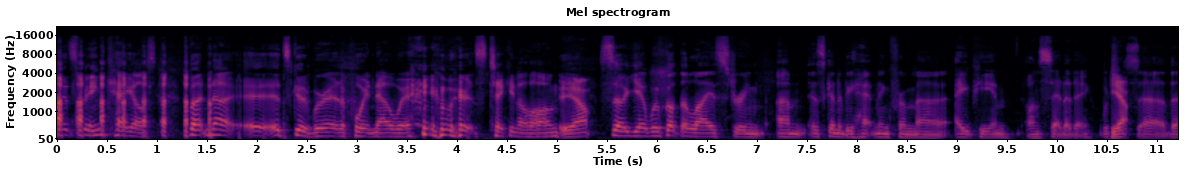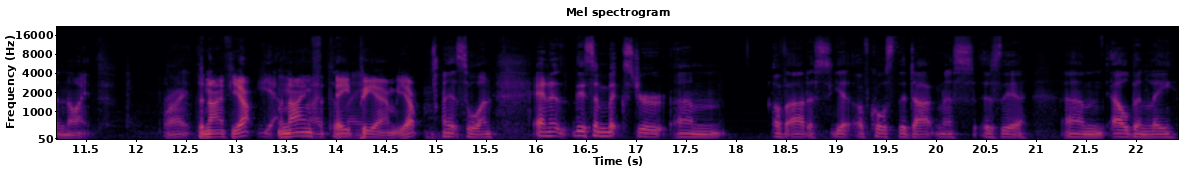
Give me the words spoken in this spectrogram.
it's been chaos, but no, it's good. We're at a point now where where it's ticking along. Yeah. So yeah, we've got the live stream. Um, it's going to be happening from uh, 8 p.m. on Saturday, which Yeah. is uh, the 9th. Right. The 9th, yeah. Yeah, The 9th, 9th 8 p.m., yep. That's the one. And it, there's a mixture um, of artists. Yeah, of course, The Darkness is there. Um, Albin Lee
